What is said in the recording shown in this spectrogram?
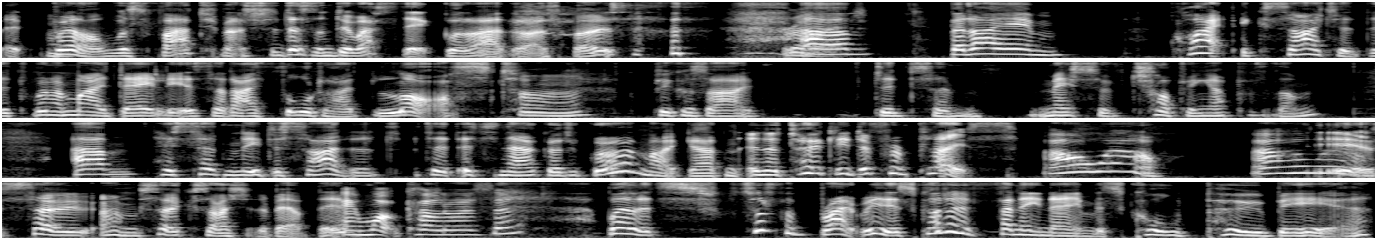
it, well, it was far too much. It doesn't do us that good either, I suppose. Right. Um, but I am quite excited that one of my dahlias that I thought I'd lost because I did some massive chopping up of them. Um, has suddenly decided that it's now going to grow in my garden in a totally different place. Oh wow. Oh wow. Yeah, so I'm so excited about that. And what colour is it? Well, it's sort of a bright red. It's got a funny name. It's called Pooh Bear,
